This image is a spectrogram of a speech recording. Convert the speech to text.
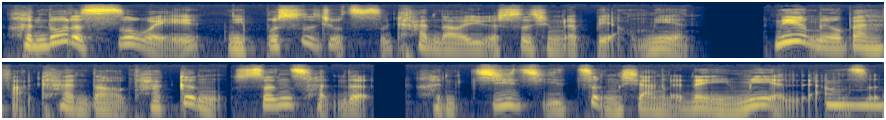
很多的思维，你不是就只是看到一个事情的表面，你有没有办法看到它更深层的、很积极正向的那一面这样子？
